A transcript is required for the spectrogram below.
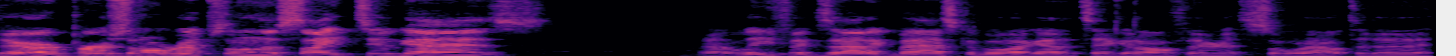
There are personal rips on the site too, guys. That Leaf Exotic Basketball, I got to take it off there. It's sold out today.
